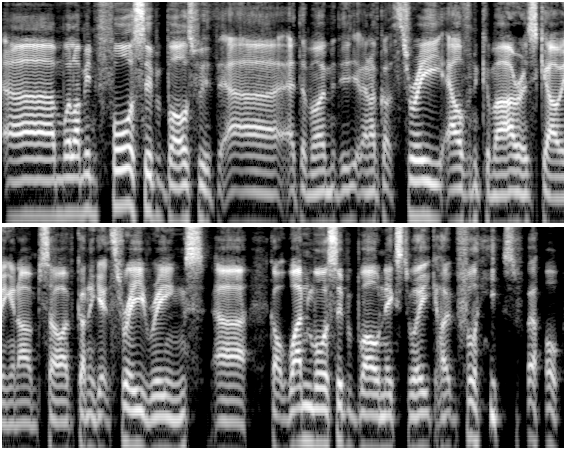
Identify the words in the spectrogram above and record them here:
Um, well, I'm in four Super Bowls with uh, at the moment, and I've got three Alvin Kamara's going, and I'm so I've got to get three rings. Uh, got one more Super Bowl next week, hopefully as well.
